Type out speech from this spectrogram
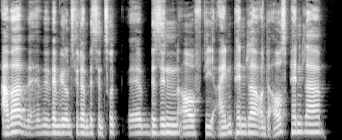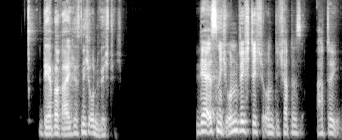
Aber wenn wir uns wieder ein bisschen zurück äh, auf die Einpendler und Auspendler, der Bereich ist nicht unwichtig. Der ist nicht unwichtig und ich hatte, hatte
